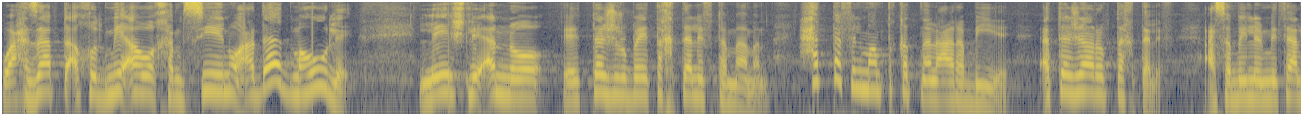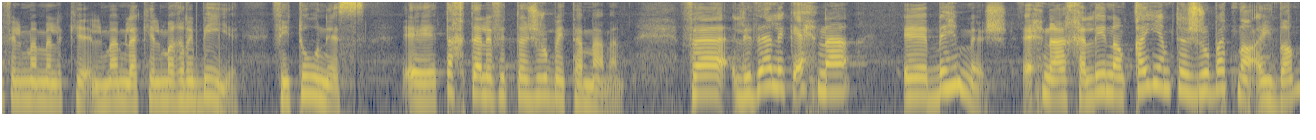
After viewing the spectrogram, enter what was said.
وأحزاب تأخذ 150 واعداد مهولة. ليش؟ لأنه التجربة تختلف تماما. حتى في منطقتنا العربية التجارب تختلف. على سبيل المثال في المملكه المملكة المغربية في تونس إيه، تختلف التجربة تماما. فلذلك إحنا بهمش. إحنا خلينا نقيم تجربتنا أيضا.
